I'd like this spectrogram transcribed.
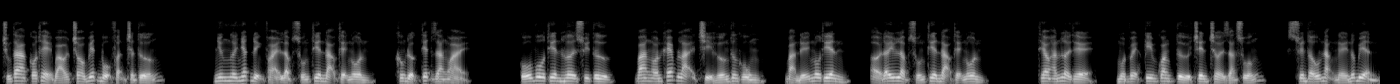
chúng ta có thể báo cho biết bộ phận chân tướng. Nhưng ngươi nhất định phải lập xuống thiên đạo thệ ngôn, không được tiết ra ngoài. Cố vô thiên hơi suy tư, ba ngón khép lại chỉ hướng thương cùng bản đế ngô thiên, ở đây lập xuống thiên đạo thệ ngôn. Theo hắn lời thề, một vệ kim quang từ trên trời giáng xuống, xuyên thấu nặng nề nước biển,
